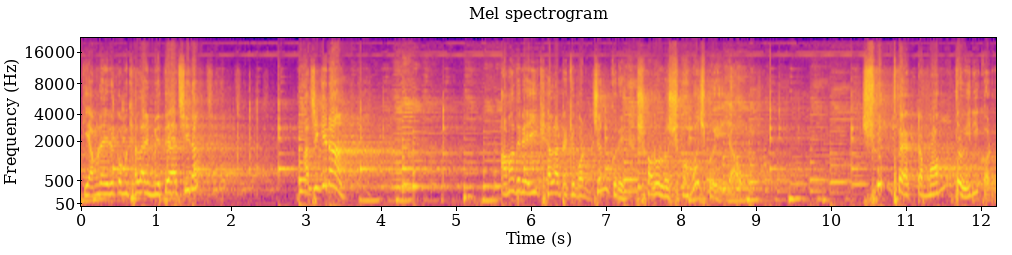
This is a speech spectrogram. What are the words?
কি আমরা এরকম খেলায় মেতে আছি না? আছি কি না? আমাদের এই খেলাটাকে বর্জন করে সরল সহজ হয়ে যাও। শুদ্ধ একটা মন তৈরি করো।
